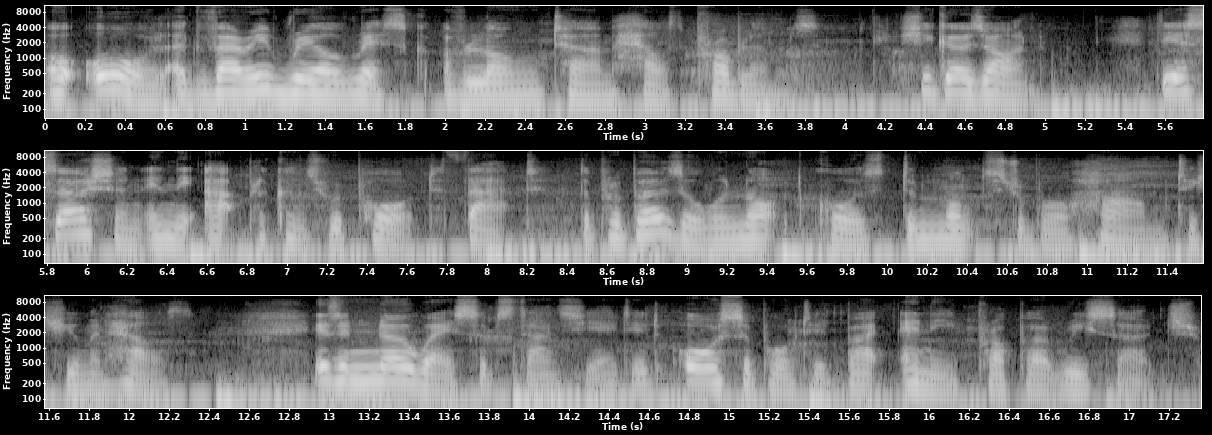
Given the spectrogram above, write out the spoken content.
are all at very real risk of long term health problems. She goes on the assertion in the applicant's report that the proposal will not cause demonstrable harm to human health is in no way substantiated or supported by any proper research.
